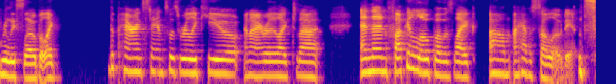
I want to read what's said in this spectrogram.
really slow but like the parents dance was really cute and i really liked that and then fucking lopa was like um i have a solo dance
